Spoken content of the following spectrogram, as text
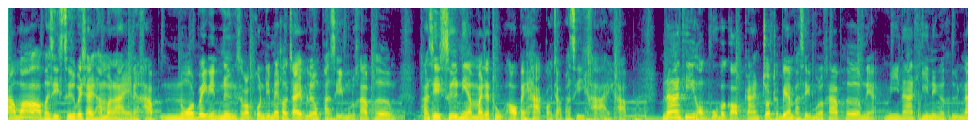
ถามว่าเอาภาษีซื้อไปใช้ทำอะไรนะครับโน้ตไว้อีกนิดนึงสำหรับคนที่ไม่เข้าใจเรื่องภาษีมูลค่าเพิ่ม ภาษีซื้อเนี่ยมันจะถูกเอาไปหักออกจากภาษีขายครับหน้าที่ของผู้ประกอบการจดทะเบียนภาษีมูลค่าเพิ่มเนี่ยมีหน้าที่หนึ่งก็คือน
